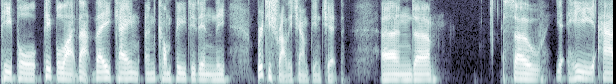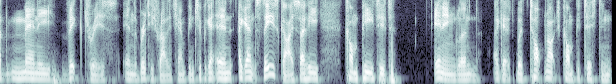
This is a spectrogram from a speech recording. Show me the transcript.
people people like that. They came and competed in the British Rally Championship, and uh, so he had many victories in the British Rally Championship against these guys. So he competed in England against with top-notch competition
